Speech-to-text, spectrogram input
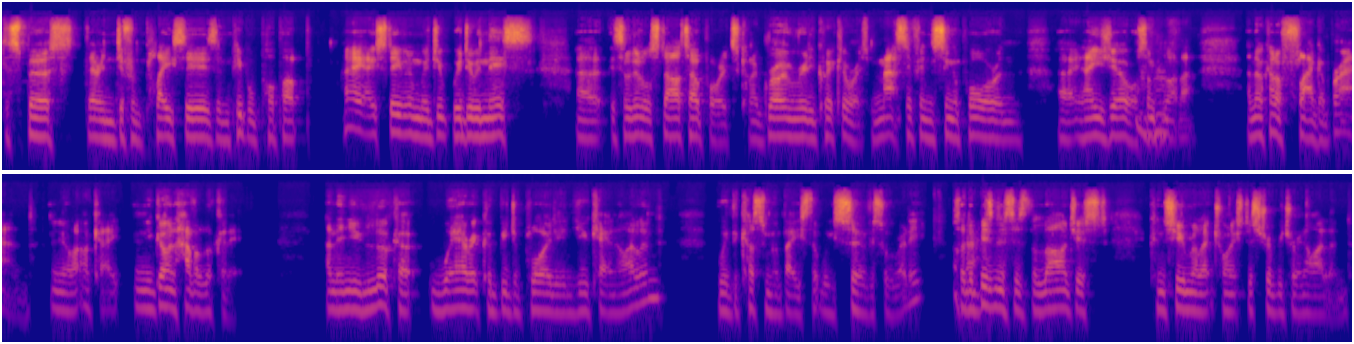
dispersed, they're in different places, and people pop up. Hey, hey, Stephen, we're, do, we're doing this. Uh, it's a little startup, or it's kind of growing really quickly, or it's massive in Singapore and uh, in Asia, or something Mhm. like that. And they'll kind of flag a brand, and you're like, okay, and you go and have a look at it, and then you look at where it could be deployed in UK and Ireland with the customer base that we service already. So the business is the largest consumer electronics distributor in Ireland.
